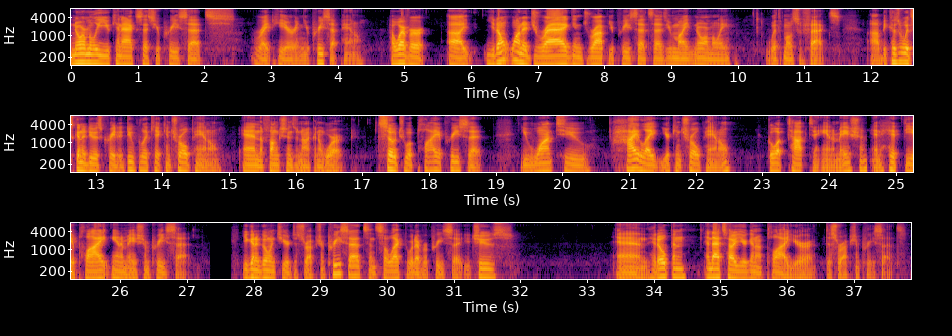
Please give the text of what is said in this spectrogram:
Normally you can access your presets right here in your preset panel. However, uh, you don't want to drag and drop your presets as you might normally with most effects. Uh, because what it's going to do is create a duplicate control panel and the functions are not going to work. So to apply a preset, you want to highlight your control panel, go up top to animation and hit the apply animation preset. You're going to go into your disruption presets and select whatever preset you choose and hit open. And that's how you're going to apply your disruption presets.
